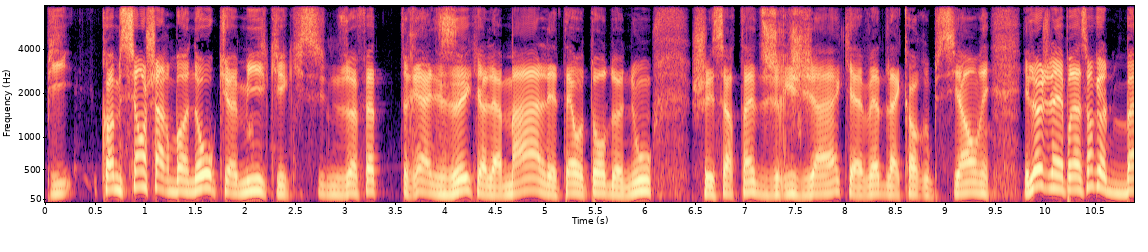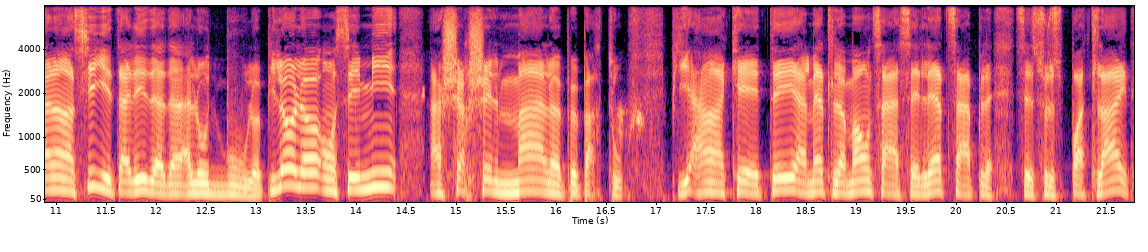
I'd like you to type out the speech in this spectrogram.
Puis, Commission Charbonneau qui a mis, qui, qui nous a fait réaliser que le mal était autour de nous chez certains dirigeants qui avaient de la corruption. Et, là, j'ai l'impression que le balancier il est allé à l'autre bout. Là. Puis là, là, on s'est mis à chercher le mal un peu partout. Puis à enquêter, à mettre le monde sur la sellette, c'est sur le spotlight.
